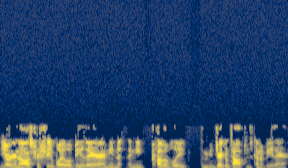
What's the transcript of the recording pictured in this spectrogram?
Jordan Oscar Tshiebwe will be there, and you and you probably, I mean, Jacob Toppin's going to be there.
